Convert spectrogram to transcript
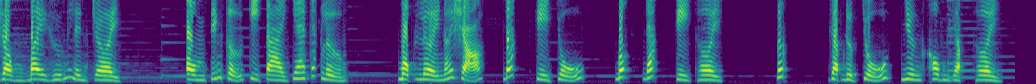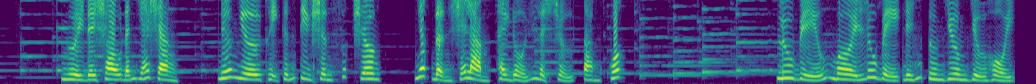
rồng bay hướng lên trời. Ông tiến cử kỳ tài Gia Cát Lượng. Một lời nói rõ đắc kỳ chủ, bất đắc kỳ thời, tức gặp được chủ nhưng không gặp thời. Người đời sau đánh giá rằng nếu như Thủy Kính Tiên Sinh xuất sơn, nhất định sẽ làm thay đổi lịch sử Tam Quốc. Lưu Biểu mời Lưu Bị đến Tương Dương dự hội.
